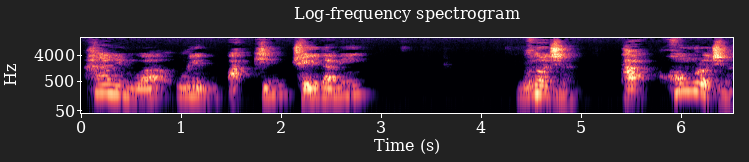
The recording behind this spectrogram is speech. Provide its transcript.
하나님과 우리 막힌 죄담이 무너지는 다 허물어지는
